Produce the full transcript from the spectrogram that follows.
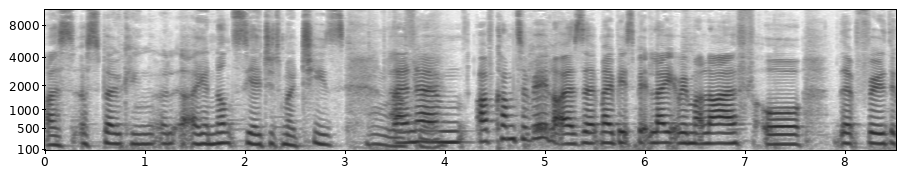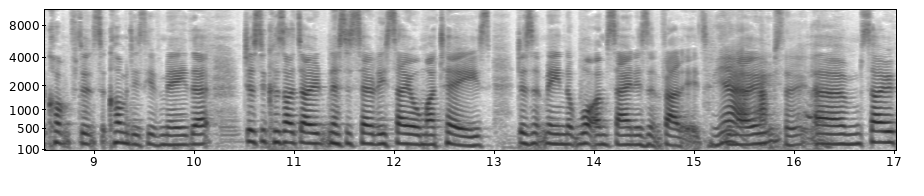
I spoke in. I enunciated my T's, and um, I've come to realise that maybe it's a bit later in my life, or that through the confidence that comedy's given me, that just because I don't necessarily say all my T's doesn't mean that what I'm saying isn't valid. Yeah, you know? absolutely. Um, so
